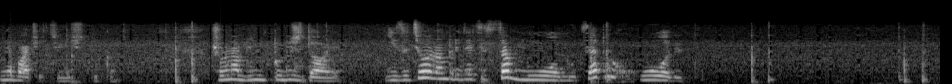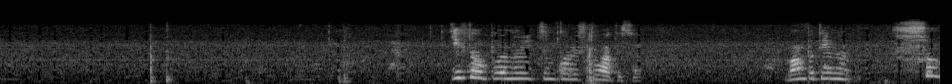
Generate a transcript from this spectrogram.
не бачить цієї штуки. Що вона, блін, побіждає. І за цього нам прийдеться самому це проходити. Ті, хто планують цим користуватися, вам потрібно. Що?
